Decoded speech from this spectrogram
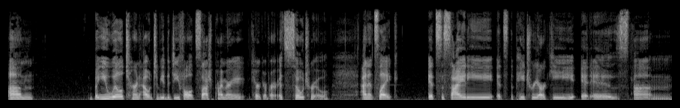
Um, but you will turn out to be the default slash primary caregiver. It's so true. And it's like, it's society, it's the patriarchy, it is, um,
